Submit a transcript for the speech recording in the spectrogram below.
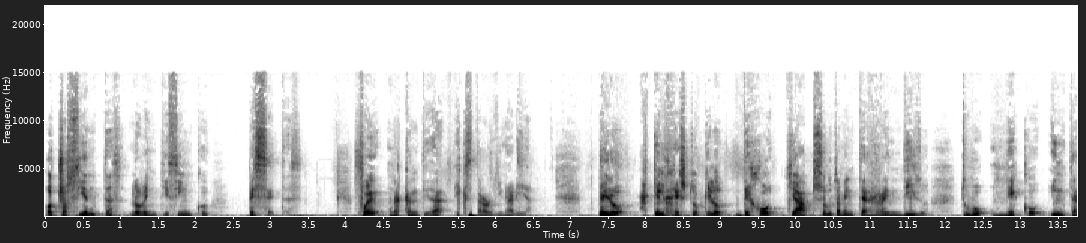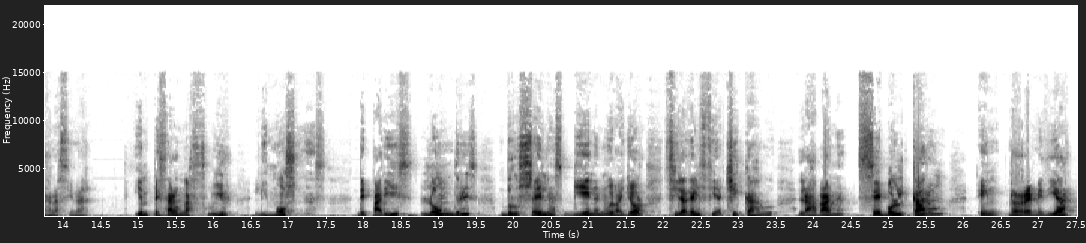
ochocientas noventa y cinco pesetas. Fue una cantidad extraordinaria. Pero aquel gesto que lo dejó ya absolutamente rendido tuvo un eco internacional y empezaron a fluir limosnas de París, Londres, Bruselas, Viena, Nueva York, Filadelfia, Chicago, La Habana, se volcaron en remediar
